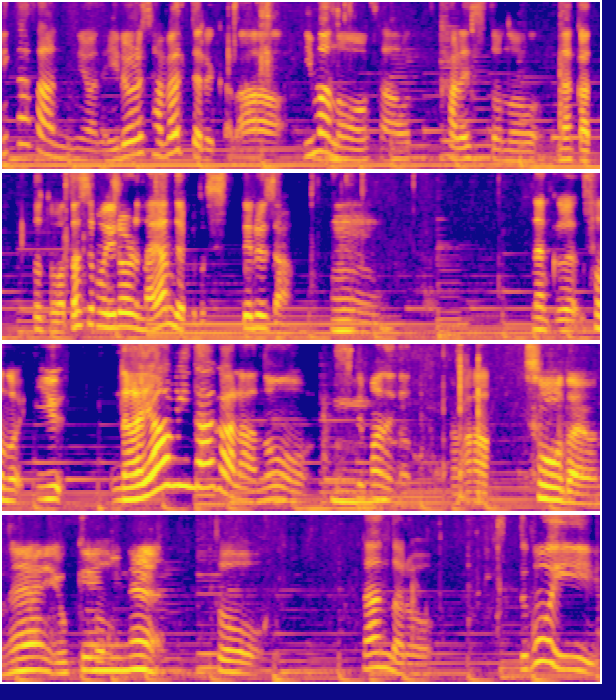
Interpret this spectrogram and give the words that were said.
美香さんにはねいろいろ喋ってるから今のさ彼氏との中ちょっと私もいろいろ悩んでること知ってるじゃん。うん。なんかそのゆ悩みながらの島根だったから、そうだよね。余計にね。そう。なんだろう。すごい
